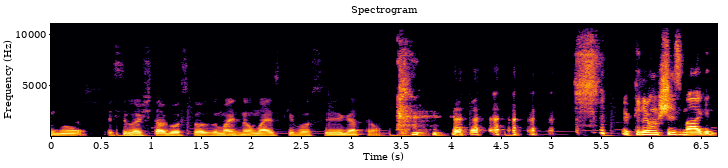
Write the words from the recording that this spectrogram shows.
boa. Esse lanche tá gostoso, mas não mais que você, gatão. Eu queria um X-Magni.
